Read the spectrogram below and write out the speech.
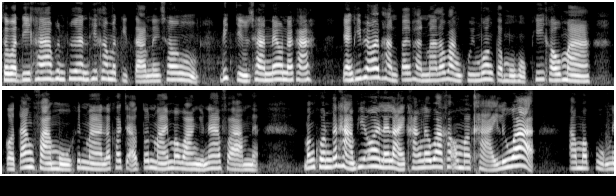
สวัสดีค่ะเพื่อนๆที่เข้ามาติดตามในช่องบิ๊กจิ๋วชาแนลนะคะ อย่างที่พี่อ้อยผ่านไปผ่านมาระหว่างคุยม่วงกับหมูหกที่เขามาก่อตั้งฟาร์มหมูขึ้นมา แล้วเขาจะเอาต้นไม้มาวางอยู่หน้าฟาร์มเนี่ย บางคนก็ถามพี่อ้อยหลาย ๆ ครั้งแล้วว่าเขาเอามาขายหรือว่าเอามาปลูกใน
